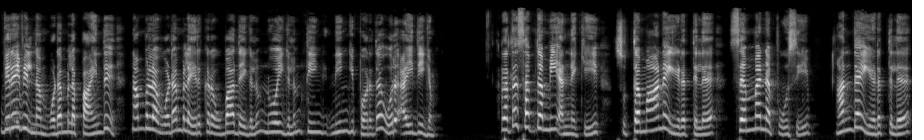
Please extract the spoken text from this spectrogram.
விரைவில் நம் உடம்புல பாய்ந்து நம்மள உடம்புல இருக்கிற உபாதைகளும் நோய்களும் தீங்கி நீங்கி போகிறத ஒரு ஐதீகம். ரத சப்தமி அன்னைக்கு சுத்தமான இடத்துல செம்மனை பூசி அந்த இடத்துல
